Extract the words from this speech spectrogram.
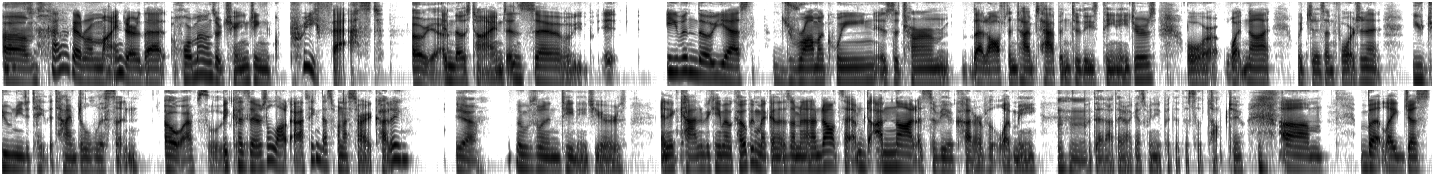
Um, it's kind of like a reminder that hormones are changing pretty fast Oh yeah. in those times. And so, it, even though, yes, drama queen is a term that oftentimes happen to these teenagers or whatnot, which is unfortunate, you do need to take the time to listen oh, absolutely. because there's a lot. I think that's when I started cutting. yeah. It was when in teenage years, and it kind of became a coping mechanism. And I'm not I'm, I'm not a severe cutter, but let me put that out there. I guess we need to put this at the top too. um, but like just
